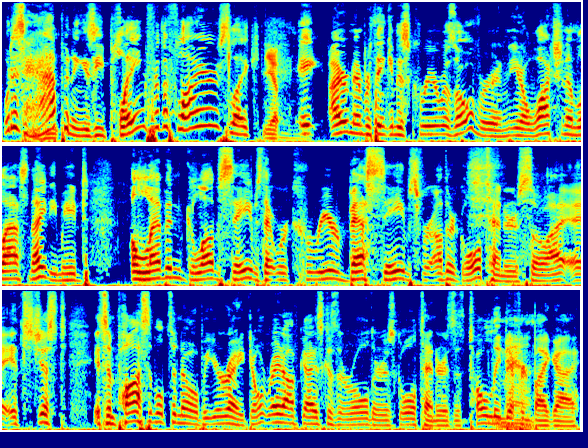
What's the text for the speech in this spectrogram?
What is mm-hmm. happening? Is he playing for the Flyers? Like, yep. it, I remember thinking his career was over, and you know, watching him last night, he made 11 glove saves that were career best saves for other goaltenders. So I, it's just it's impossible to know. But you're right. Don't write off guys because they're older as goaltenders. It's totally Man. different by guy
